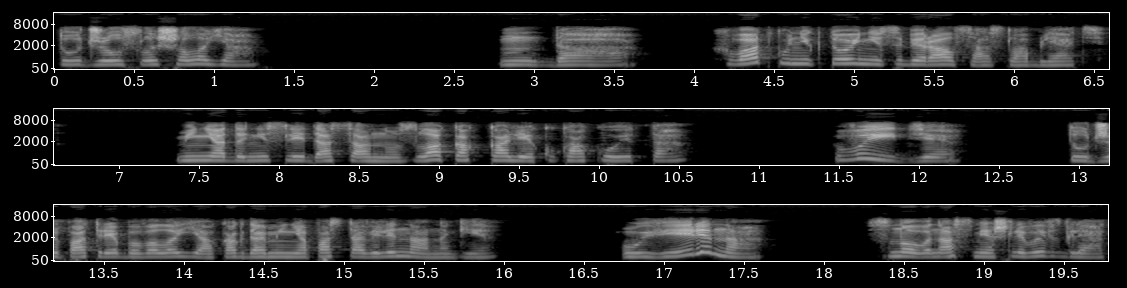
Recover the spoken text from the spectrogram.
тут же услышала я. да, хватку никто и не собирался ослаблять. Меня донесли до санузла, как калеку какую-то. «Выйди!» — тут же потребовала я, когда меня поставили на ноги. «Уверена?» — снова насмешливый взгляд.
